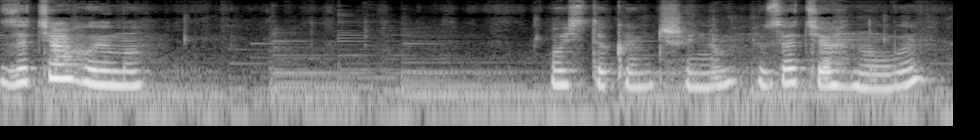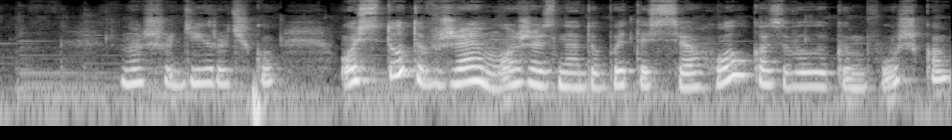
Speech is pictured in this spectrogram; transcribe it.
затягуємо ось таким чином, затягнули нашу дірочку. Ось тут вже може знадобитися голка з великим вушком.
